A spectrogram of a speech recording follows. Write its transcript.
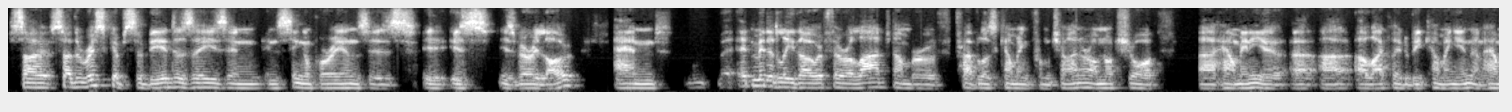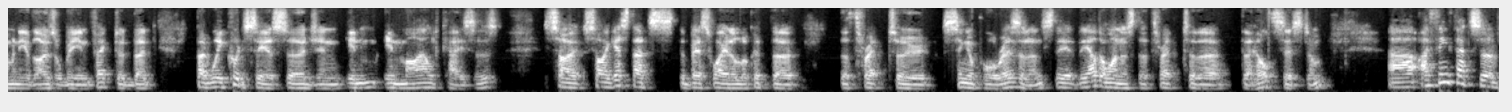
So, so the risk of severe disease in, in Singaporeans is, is, is very low. And admittedly, though, if there are a large number of travellers coming from China, I'm not sure uh, how many are, are, are, likely to be coming in and how many of those will be infected. But, but we could see a surge in, in, in mild cases. So, so I guess that's the best way to look at the, the threat to Singapore residents. The, the other one is the threat to the, the health system. Uh, I think that's of,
